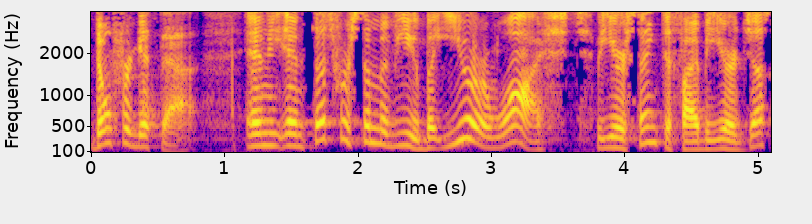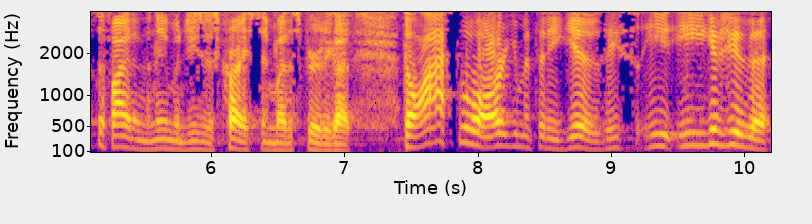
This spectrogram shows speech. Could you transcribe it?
don't forget that. And, and such were some of you, but you are washed, but you are sanctified, but you are justified in the name of Jesus Christ and by the Spirit of God. The last little argument that he gives, he, he gives you the,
